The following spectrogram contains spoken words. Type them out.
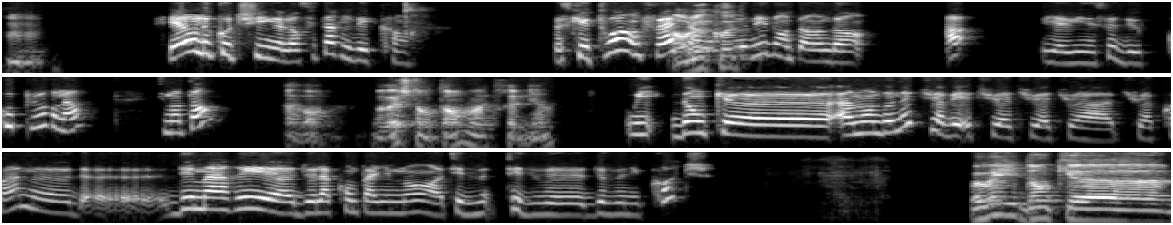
Mmh. Et alors le coaching, alors c'est arrivé quand? Parce que toi, en fait, alors, à un donné dans, dans, Ah, il y a eu une espèce de coupure là. Tu m'entends? Ah bon? Ouais, je t'entends, moi, très bien. Oui, donc euh, à un moment donné, tu avais, tu as, tu as, tu as, tu as quand même euh, démarré euh, de l'accompagnement. Tu es, es, devenu coach? Oui, oui. Donc euh,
